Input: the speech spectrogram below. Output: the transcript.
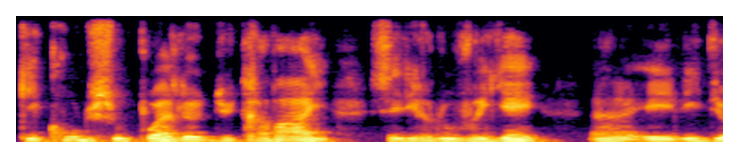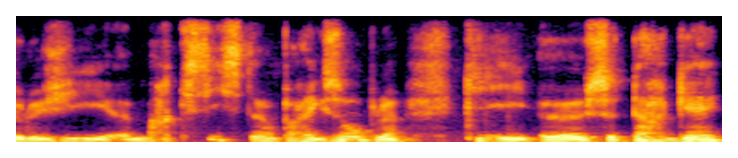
qui croulent sous le poids du travail, c'est-à-dire l'ouvrier, Hein, et l'idéologie euh, marxiste, hein, par exemple, qui euh, se targuait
